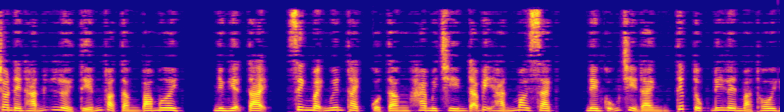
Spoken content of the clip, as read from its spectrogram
cho nên hắn lười tiến vào tầng 30. Nhưng hiện tại, sinh mệnh nguyên thạch của tầng 29 đã bị hắn moi sạch, nên cũng chỉ đành tiếp tục đi lên mà thôi.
